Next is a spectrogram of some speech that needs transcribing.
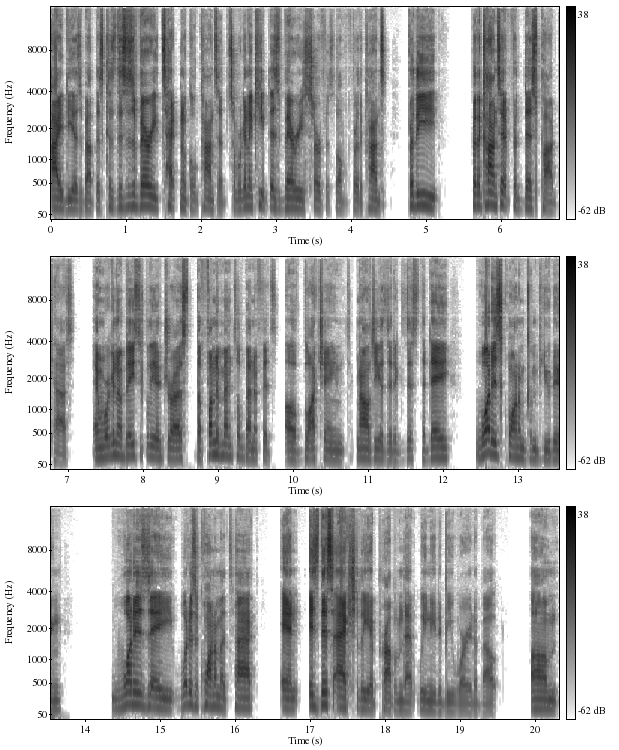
ideas about this because this is a very technical concept. So we're gonna keep this very surface level for the concept for the for the content for this podcast. And we're gonna basically address the fundamental benefits of blockchain technology as it exists today. What is quantum computing? what is a what is a quantum attack and is this actually a problem that we need to be worried about um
